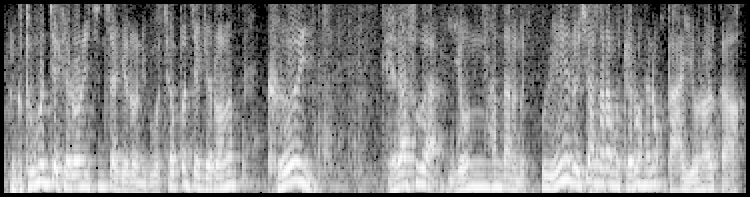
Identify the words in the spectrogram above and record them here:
그러니까 두 번째 결혼이 진짜 결혼이고 첫 번째 결혼은 거의 대다수가 이혼한다는 거죠. 왜 러시아 사람은 결혼해놓고 다 이혼할까?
